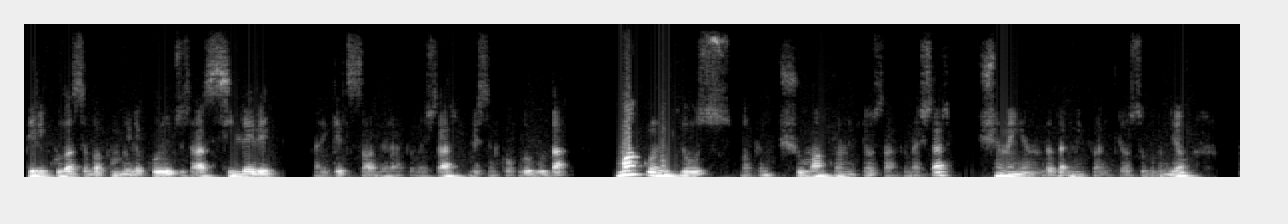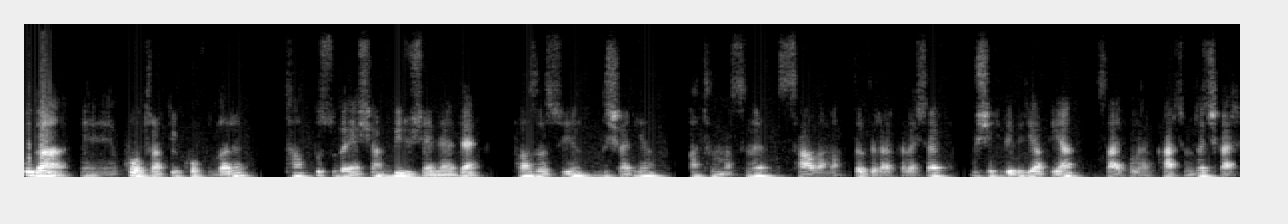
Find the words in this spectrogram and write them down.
Pelikulası bakın böyle koruyucu zar. Silleri hareket sağlıyor arkadaşlar. Besin kopulu burada. Makronükleus bakın şu makronükleus arkadaşlar. Şu hemen yanında da mikronükleosu bulunuyor. Bu da e, kontraktil kopuları tatlı suda yaşayan bir hücrelerde fazla suyun dışarıya atılmasını sağlamaktadır arkadaşlar. Bu şekilde bir yapıya sahip olarak karşımıza çıkar.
